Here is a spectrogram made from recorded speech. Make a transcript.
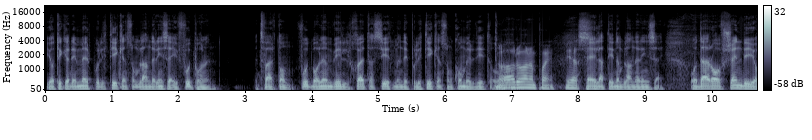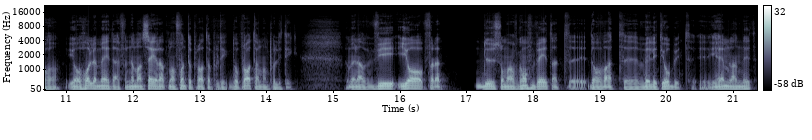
Jag tycker det är mer politiken som blandar in sig i fotbollen. Tvärtom. Fotbollen vill sköta sitt men det är politiken som kommer dit och Ja, du har en poäng. Yes. hela tiden blandar in sig. Och därav kände jag, jag håller med dig, för när man säger att man får inte prata politik, då pratar man politik. Jag menar, vi, jag, för att du som afghan vet att eh, det har varit eh, väldigt jobbigt i hemlandet.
